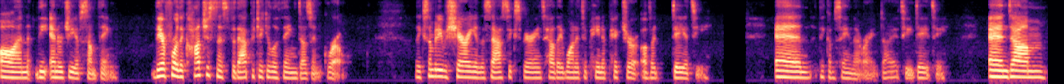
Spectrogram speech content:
on the energy of something. Therefore, the consciousness for that particular thing doesn't grow. Like somebody was sharing in the SAS experience how they wanted to paint a picture of a deity. And I think I'm saying that right. Deity, deity. And um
